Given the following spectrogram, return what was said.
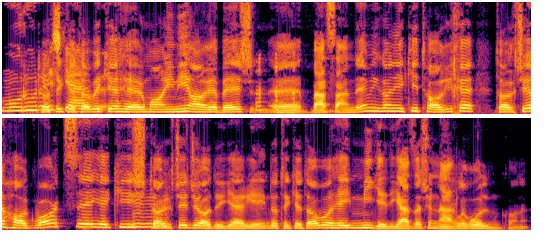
مرورش دو کتابه که هرماینی آره بهش بسنده می‌کنه. یکی تاریخ تاریخچه هاگوارتس یکیش تاریخچه جادوگری. این دوتا کتاب رو هی میگه دیگه ازشون نقل قول می‌کنه.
